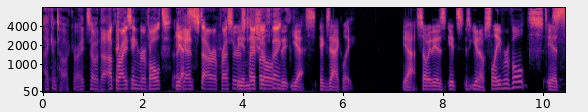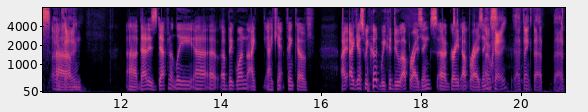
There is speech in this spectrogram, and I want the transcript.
I can talk, right? So the uprising revolt Yes. against our The oppressors type of thing. the- yes, exactly. Yeah, so it is. It's you know slave revolts. It's Okay. um, uh, that is definitely uh, a, a big one. I I can't think of. I, I guess we could we could do uprisings. Uh, great uprisings. okay, I think that that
